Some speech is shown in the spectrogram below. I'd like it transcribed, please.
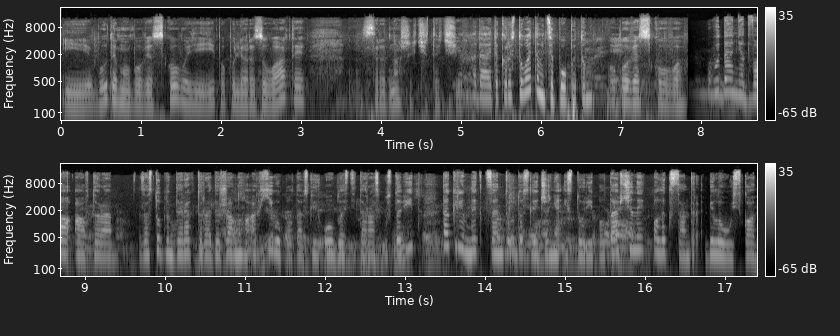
І будемо обов'язково її популяризувати е, серед наших читачів. Гадаєте, користуватиметься попитом? Обов'язково. У видання два автора: заступник директора Державного архіву Полтавської області Тарас Пустовіт та керівник центру дослідження історії Полтавщини Олександр Білоусько.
